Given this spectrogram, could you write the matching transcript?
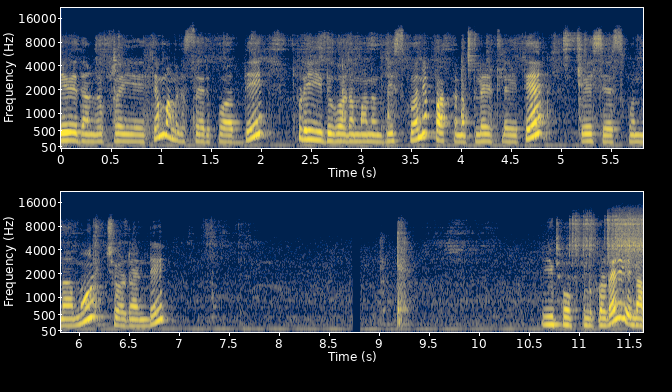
ఈ విధంగా ఫ్రై అయితే మనకు సరిపోద్ది. ఇప్పుడు ఇది కూడా మనం తీసుకొని పక్కన ప్లేట్లు అయితే వేసేసుకుందాము. చూడండి. ఈ పప్పులు కూడా ఇలా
